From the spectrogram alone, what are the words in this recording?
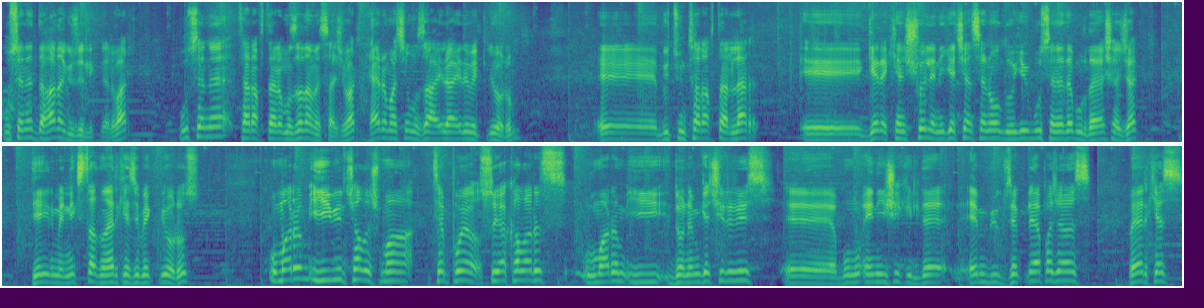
Bu sene daha da güzellikler var. Bu sene taraftarımıza da mesaj var. Her maçımıza ayrı ayrı bekliyorum. E, bütün taraftarlar e, gereken şöleni geçen sene olduğu gibi bu sene de burada yaşayacak. Değirmenlik stadına herkesi bekliyoruz. Umarım iyi bir çalışma tempoya su yakalarız. Umarım iyi dönem geçiririz. Ee, bunu en iyi şekilde en büyük zevkle yapacağız. Ve herkes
